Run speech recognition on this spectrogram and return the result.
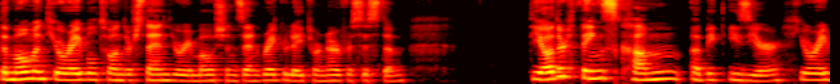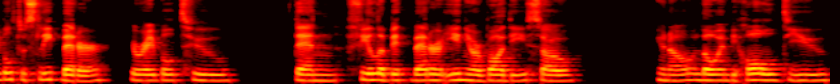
the moment you're able to understand your emotions and regulate your nervous system, the other things come a bit easier. You're able to sleep better. You're able to then feel a bit better in your body. So, you know, lo and behold, you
